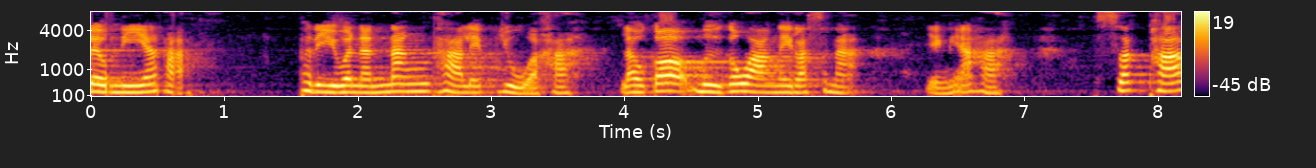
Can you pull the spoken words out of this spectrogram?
เร็วๆนี้ค่ะพอดีวันนั้นนั่งทาเล็บอยู่อะค่ะ แล้วก็มือก็วางในลักษณะอย่างนี้ค่ะ สักพัก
